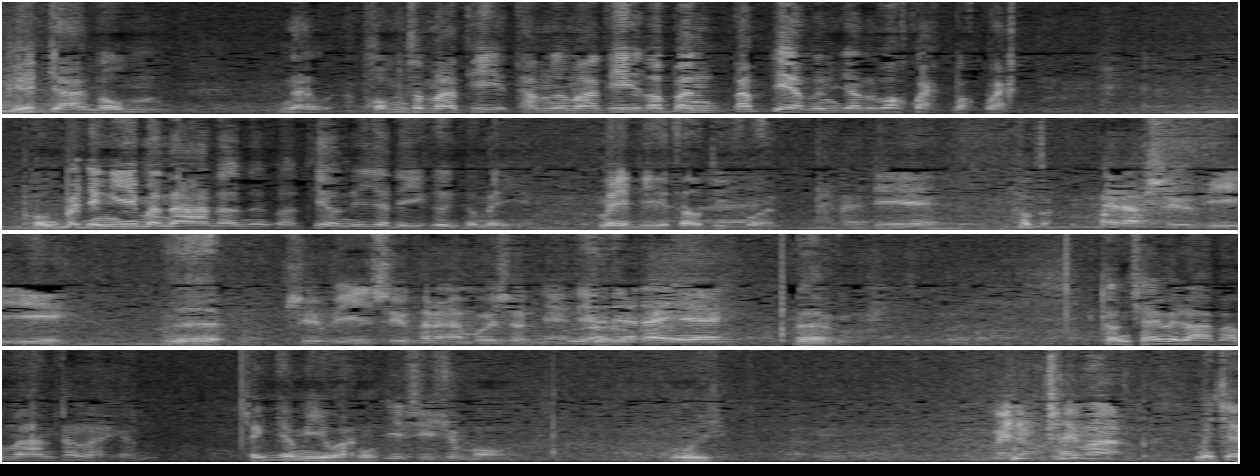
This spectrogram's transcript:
เดี๋ยวอาจารย์ผมนั่งผมสมาธิทำสมาธิแล้วมันแป๊บเดียวมันจะวอกแวกบอกแวก ผมเป็นอย่างนี้มานานแล้วนึกว่าเที่ยวนี้จะดีขึ้นก็ไม่ไม่ดีเท่าที่ควรพอดีครับได้รับสื่อ PE นะฮะสื่อ PE สื่อพลังงานบริสุทธิ์เนี่ยเดี๋ยวเดี๋ยวได้เองครับต้องใช้เวลาประมาณเท่าไหร่ครับ ถึงจะมีหวัง24ชั่วโมง อุ้ย ไม่ต้องใช้มาก ไม่ใช่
